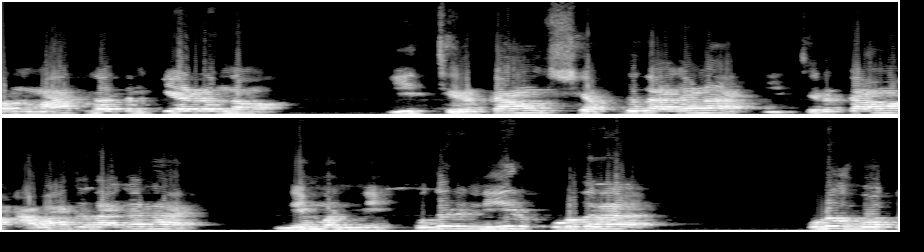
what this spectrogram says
ಒಂದು ಮಾತು ಹೇಳ್ತಾನೆ ಕೇಳ್ರಿ ನಾವು ಈ ಚಿರಕಾವ್ ಶಬ್ದದಾಗನ, ಈ ಚಿರಕಾವ ಆವಾಜದಾಗನ ನಿಮ್ಮ ಕುದುರೆ ನೀರು ಕುಡಿದ್ರ ಕುಡಿದ್ ಹೋತ.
